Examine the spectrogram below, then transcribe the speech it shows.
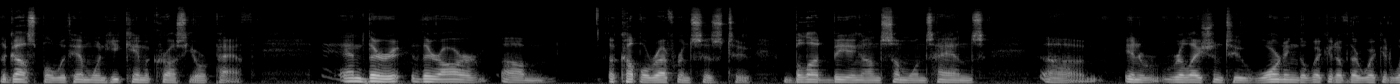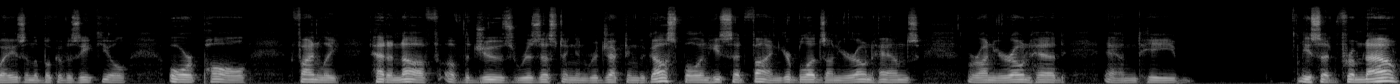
the gospel with him when he came across your path. And there there are um, a couple references to blood being on someone's hands uh, in relation to warning the wicked of their wicked ways in the book of Ezekiel, or Paul finally had enough of the Jews resisting and rejecting the gospel, and he said, Fine, your blood's on your own hands or on your own head. And he he said, From now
